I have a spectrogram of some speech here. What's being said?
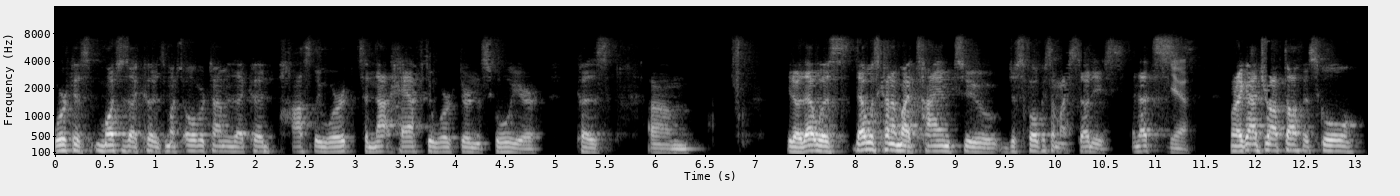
work as much as I could, as much overtime as I could possibly work to not have to work during the school year. Because um, you know that was that was kind of my time to just focus on my studies. And that's Yeah. when i got dropped off at school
